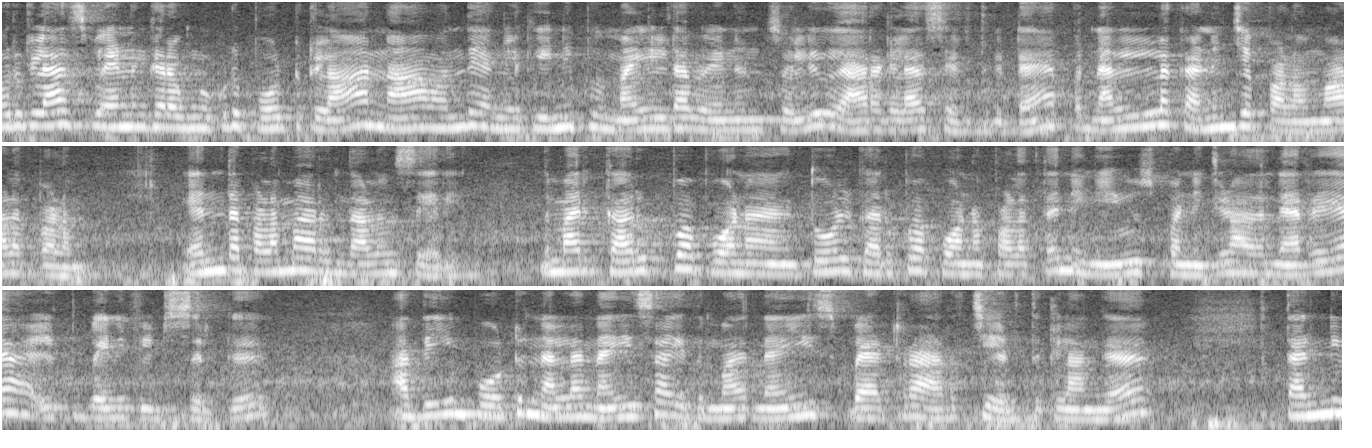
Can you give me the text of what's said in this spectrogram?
ஒரு கிளாஸ் வேணுங்கிறவங்க கூட போட்டுக்கலாம். நான் வந்து எங்களுக்கு இனிப்பு மைல்டாக வேணும்னு சொல்லி அரை கிளாஸ் எடுத்துக்கிட்டேன். இப்போ நல்ல கனிஞ்ச பழம் வாழைப்பழம். எந்த பழமாக இருந்தாலும் சரி. இந்த மாதிரி கருப்பாக போன தோல் கருப்பாக போன பழத்தை நீங்கள் யூஸ் பண்ணிக்கலாம். அதில் நிறையா ஹெல்த் பெனிஃபிட்ஸ் இருக்குது அதையும் போட்டு நல்லா நைஸாக இது மாதிரி நைஸ் பேட்டராக அரைச்சி எடுத்துக்கலாங்க. தண்ணி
